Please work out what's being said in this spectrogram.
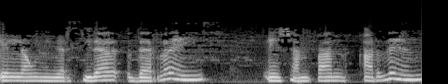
en la Universidad de Reims, en Champagne-Ardenne,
